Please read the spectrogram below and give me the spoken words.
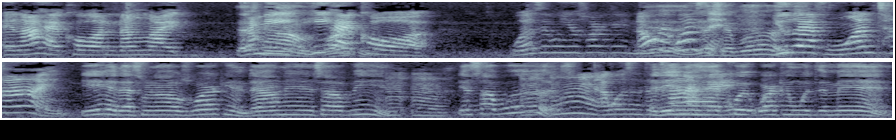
and I had called, and I'm like, That's I mean, was he had called. Was it when you was working? No, Yeah, it wasn't. Yes, it was. You left one time. Yeah, that's when I was working down there in South Bend. Mm-mm. Yes, I was. Mm-mm. I wasn't the And then. I had babe. quit working with the man.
